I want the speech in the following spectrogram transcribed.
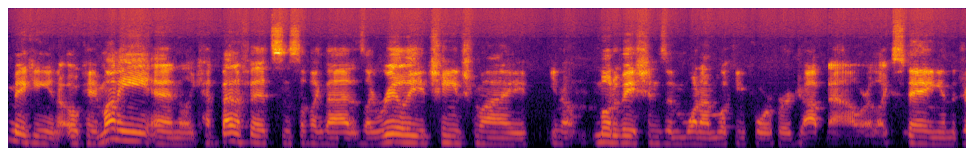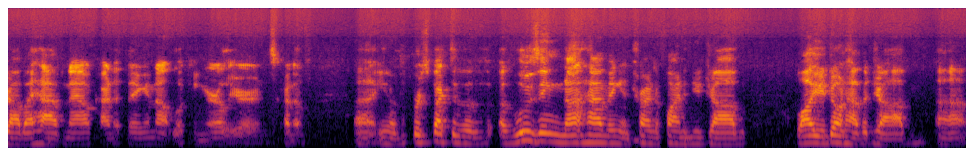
making you know okay money and like had benefits and stuff like that. It's like really changed my you know motivations and what I'm looking for for a job now, or like staying in the job I have now, kind of thing, and not looking earlier. It's kind of uh, you know, the perspective of, of losing, not having, and trying to find a new job while you don't have a job um,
